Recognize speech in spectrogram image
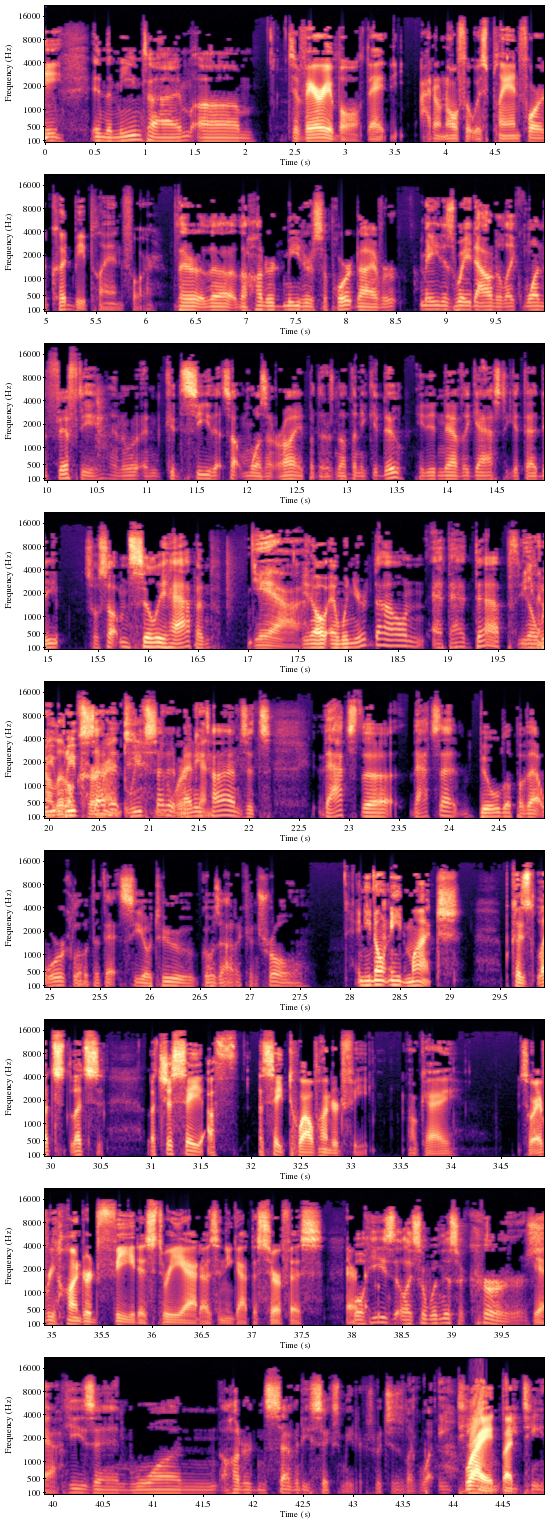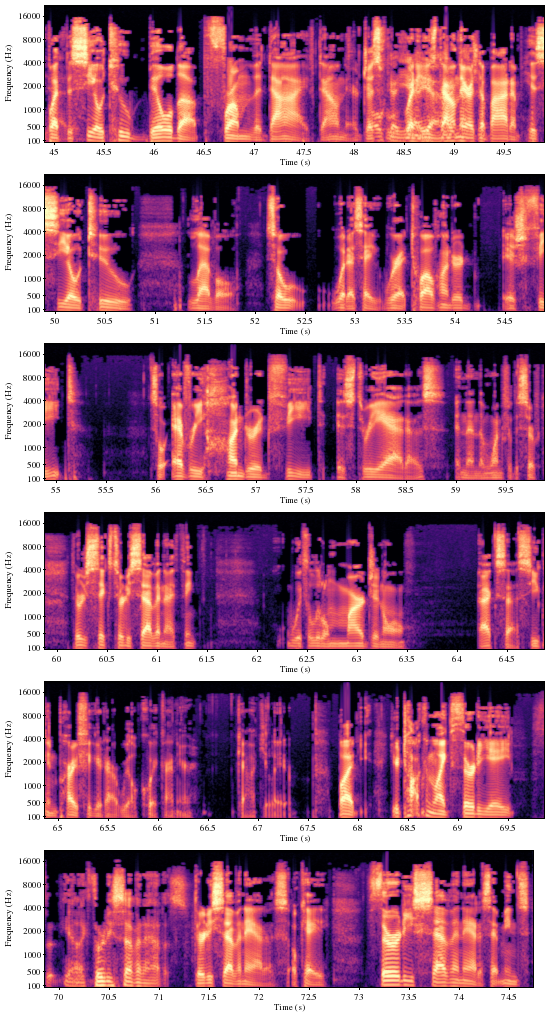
the, in the meantime, um, it's a variable that I don't know if it was planned for. It could be planned for. there the the hundred meter support diver made his way down to like 150 and and could see that something wasn't right, but there's nothing he could do. He didn't have the gas to get that deep. So something silly happened, Yeah. you know. And when you're down at that depth, you know Even a we, we've said it. We've said it many times. It's that's the that's that buildup of that workload that that CO2 goes out of control. and you don't need much because let's let's let's just say a let's say twelve hundred feet. Okay, so every hundred feet is three ATAs, and you got the surface. Well, he's like so when this occurs, Yeah. he's in one 176 meters, which is like what 18 right, but 18 but the CO two buildup from the dive down there, just Okay, when yeah, he was yeah, down there at the bottom, his CO two level. So what I say, we're at twelve hundred ish feet. So every 100 feet is three ATAs, and then the one for the surf. 36, 37, I think, with a little marginal excess. You can probably figure it out real quick on your calculator. But you're talking like 38, Th- yeah, like 37 ATAs. 37 ATAs. Okay, 37 ATAs. That means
